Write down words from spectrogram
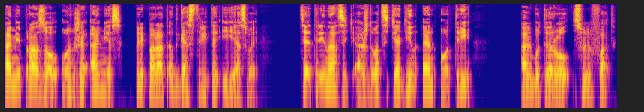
амипрозол, он же амес, препарат от гастрита и язвы. С13H21NO3, альбутерол-сульфат,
